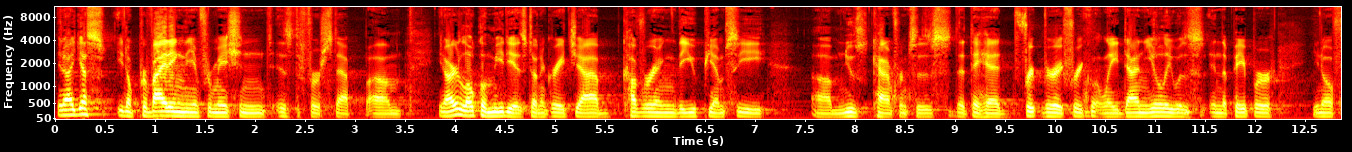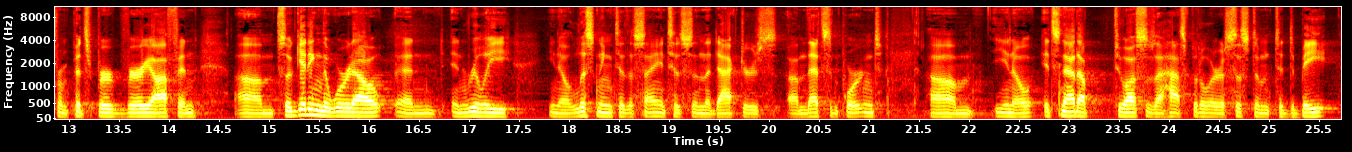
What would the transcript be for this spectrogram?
You know, I guess you know providing the information is the first step. Um, you know, our local media has done a great job covering the UPMC um, news conferences that they had fr- very frequently. Don Yealy was in the paper you know, from Pittsburgh very often. Um, so getting the word out and, and really, you know, listening to the scientists and the doctors, um, that's important. Um, you know, it's not up to us as a hospital or a system to debate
